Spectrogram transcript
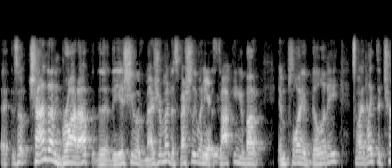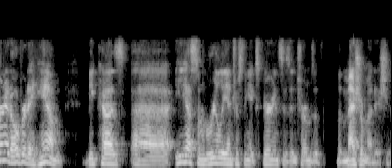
uh, so. Chandan brought up the the issue of measurement, especially when yes. he was talking about employability. So I'd like to turn it over to him because uh, he has some really interesting experiences in terms of the measurement issue.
